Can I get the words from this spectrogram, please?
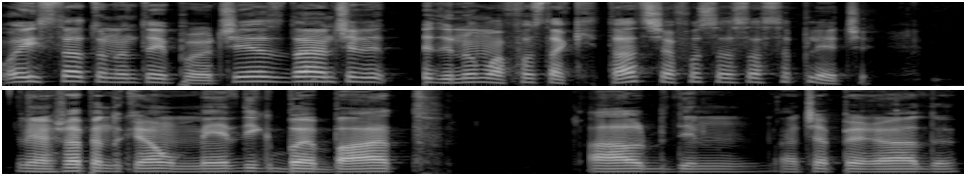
a existat un întâi proces, dar în cele din urmă a fost achitat și a fost lăsat să plece. Nu așa? Pentru că era un medic bărbat alb din acea perioadă.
